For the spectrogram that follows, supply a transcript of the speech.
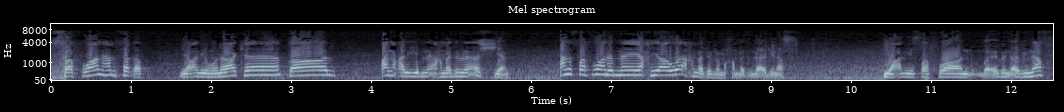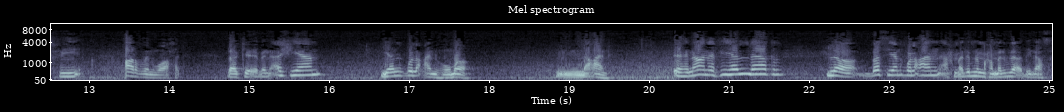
صفوان هم سقط. يعني هناك قال عن علي بن أحمد بن أشيم عن صفوان بن يحيى وأحمد بن محمد بن أبي نصر. يعني صفوان وابن أبي نصر في أرض واحد لكن ابن أشيم ينقل عنهما. معا هنا فيها النقل. لا بس ينقل عن أحمد بن محمد بن أبي نصر.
